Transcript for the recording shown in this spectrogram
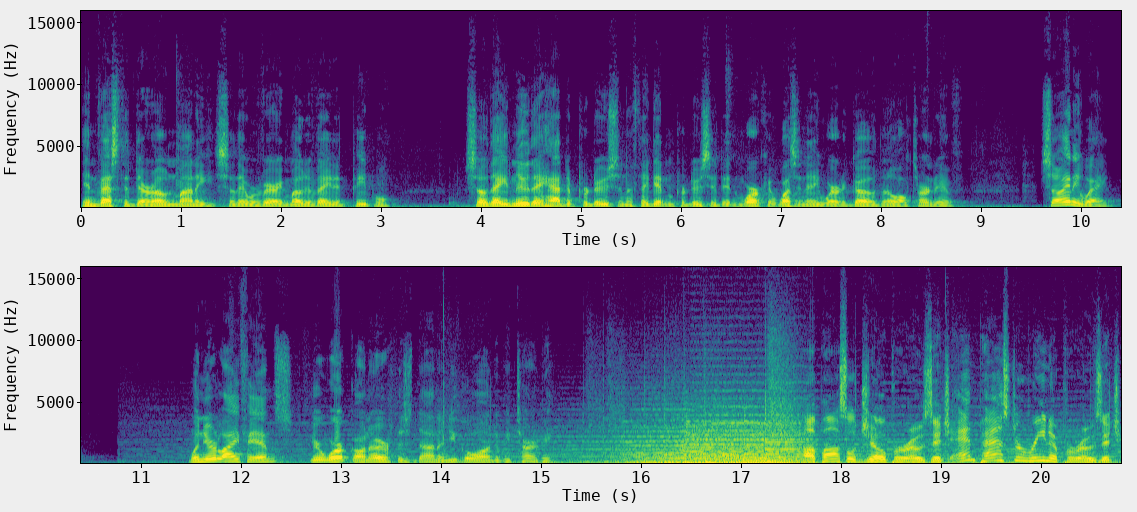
invested their own money, so they were very motivated people. So they knew they had to produce, and if they didn't produce, it didn't work. It wasn't anywhere to go, no alternative. So, anyway, when your life ends, your work on earth is done, and you go on to eternity. Apostle Joe Perozich and Pastor Rena Perozich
